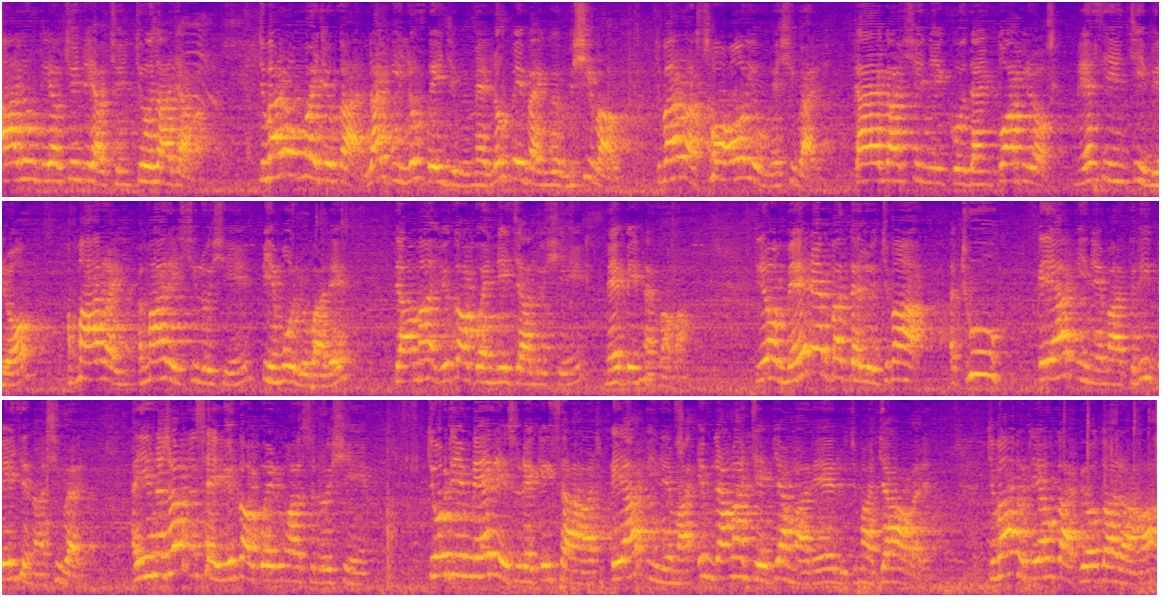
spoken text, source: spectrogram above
အားလုံးတယောက်ချင်းတယောက်ချင်းစူးစမ်းကြပါကျမတို့ဖွဲ့ချုပ်ကလိုက်ပြီးလုတ်ပေးခြင်းပေမဲ့လုတ်ပေးပိုင်ခွင့်မရှိပါဘူးကျမတို့ကဆော်ဩရုံပဲရှိပါတယ်ကာယကရှင်တွေကိုယ်တိုင်တွားပြီးတော့မဲစင်းကြည့်ပြီးတော့အမားတိုင်းအမားတွေရှိလို့ရှိရင်ပြင်ဖို့လိုပါတယ်ဒါမှရွေးကောက်ပွဲနေကြလို့ရှိရင်မဲပေးနိုင်ပါမှာ ဒီတော့မဲနဲ့ပတ်သက်လို့ကျမအထူးကြားပြည်နယ်မှာသတိပေးချင်တာရှိပါတယ်အရင်2010ရွေးကောက်ပွဲတုန်းကဆိုလို့ရှိရင်ကြိုတင်မဲတွေဆိုတဲ့ကိစ္စဟာတရားပြည်နယ်မှာအင်တာမကျေပြတ်ပါတယ်လို့ကျွန်မကြားရပါတယ်။ကျွန်မတို့တယောက်ကပြောသွားတာဟာ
